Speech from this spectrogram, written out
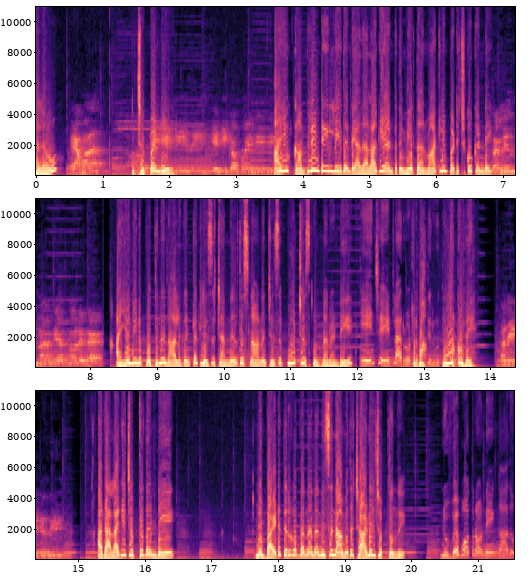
హలో? చెప్పండి. ఏంటి ఇది? ఏంటి కంప్లైంట్ ఏంటి? అయ్యో కంప్లైంట్ ఏం లేదండి. అది అలాగే అంటది. మీరు దాని మాటలు ఏం పట్టించుకోకండి అయ్యో నేను పొద్దున్న నాలుగు గంటలకు లేచి చన్నెలతో స్నానం చేసి పూజ చేసుకుంటున్నానండి. ఏం చేయట్లా? రోడ్ల అబ్బా, మీద తిరుగుతూ ఊరుకోవే. అదేంటిది? అది అలాగే చెప్తుందండి. నేను బయట తిరగొద్దన్నాను. అనేసి నా మీద చాడీలు చెప్తుంది. నువ్వే పోతున్నావు. నేను కాదు.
